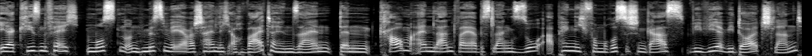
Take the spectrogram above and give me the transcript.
Ja, krisenfähig mussten und müssen wir ja wahrscheinlich auch weiterhin sein, denn kaum ein Land war ja bislang so abhängig vom russischen Gas wie wir, wie Deutschland.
